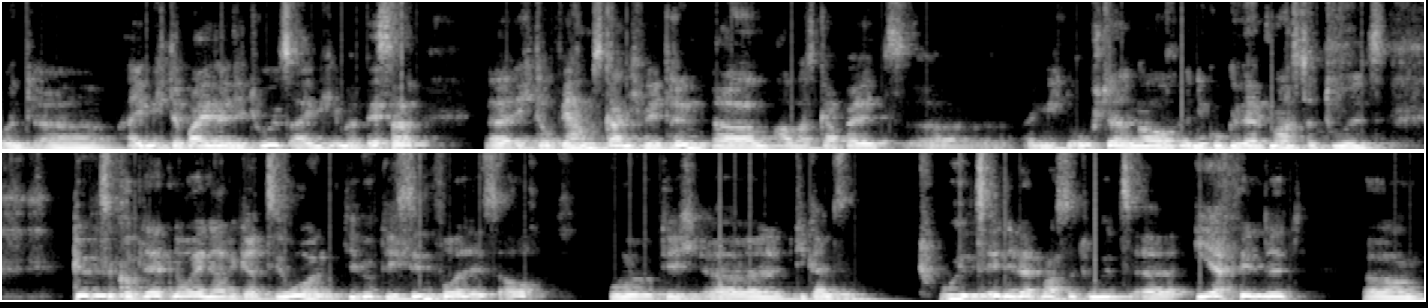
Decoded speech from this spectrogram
und äh, eigentlich dabei werden die Tools eigentlich immer besser. Äh, ich glaube, wir haben es gar nicht mehr drin, ähm, aber es gab ja jetzt äh, eigentlich eine Umstellung auch in die Google Webmaster Tools. Gibt es eine komplett neue Navigation, die wirklich sinnvoll ist auch, wo man wirklich äh, die ganzen Tools in den Webmaster Tools äh, eher findet. Ähm,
